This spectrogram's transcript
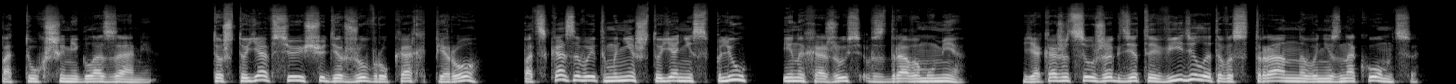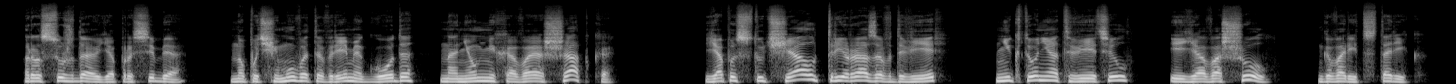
потухшими глазами. То, что я все еще держу в руках перо, подсказывает мне, что я не сплю и нахожусь в здравом уме. Я, кажется, уже где-то видел этого странного незнакомца, рассуждаю я про себя. Но почему в это время года на нем меховая шапка? Я постучал три раза в дверь, никто не ответил, и я вошел, говорит старик.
